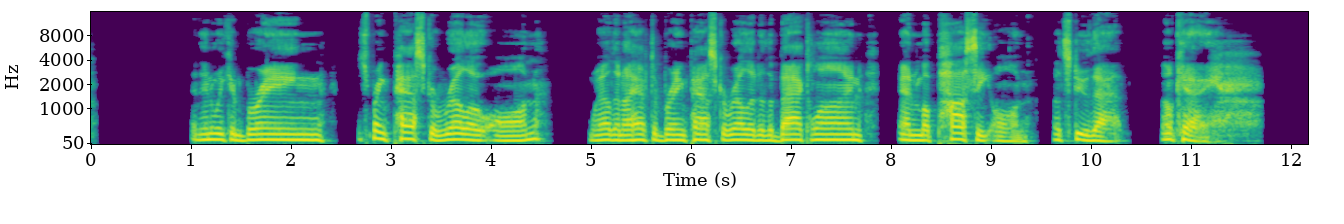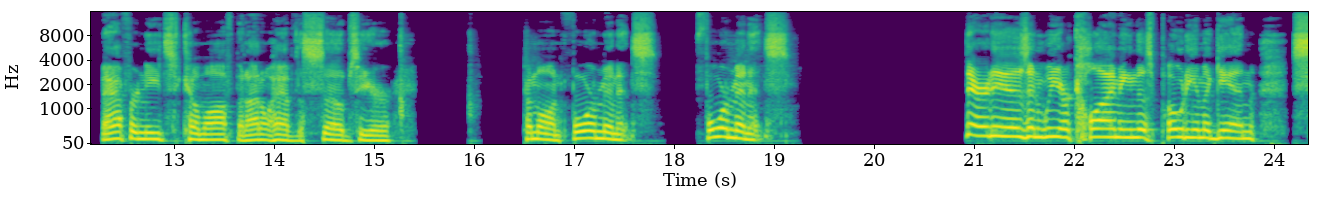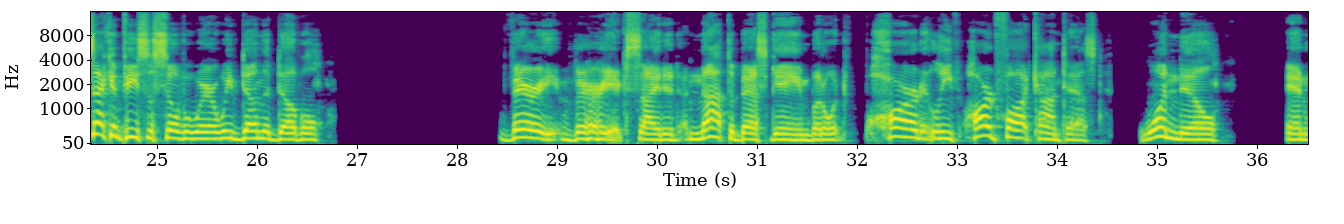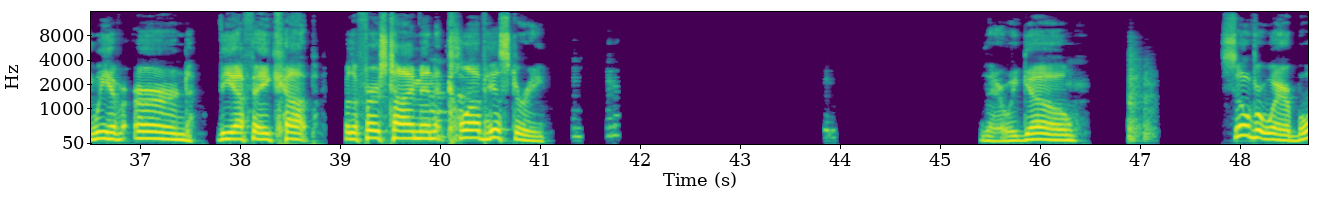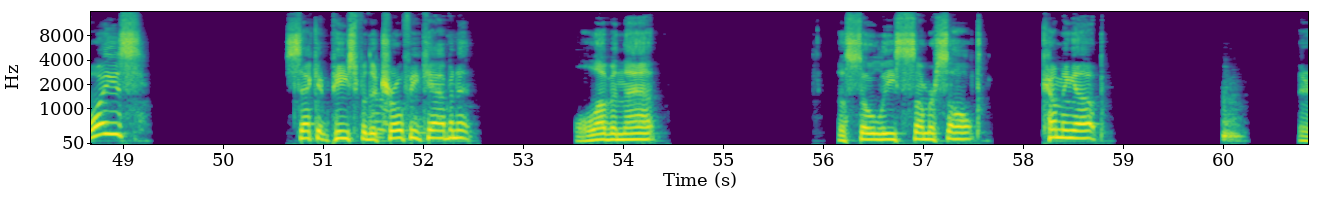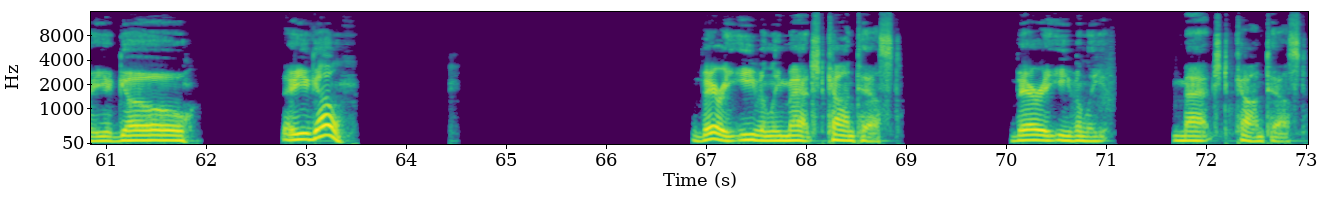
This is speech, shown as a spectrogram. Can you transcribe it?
And then we can bring. Let's bring Pasquarello on. Well, then I have to bring Pasquarello to the back line and Mapasi on. Let's do that. Okay. Baffer needs to come off, but I don't have the subs here. Come on, four minutes. Four minutes. There it is, and we are climbing this podium again. Second piece of silverware. We've done the double. Very, very excited. Not the best game, but a hard, at least hard fought contest. 1 0. And we have earned the FA Cup for the first time in club history. There we go. Silverware, boys. Second piece for the trophy cabinet. Loving that. The Solis somersault coming up. There you go. There you go. Very evenly matched contest. Very evenly matched contest.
